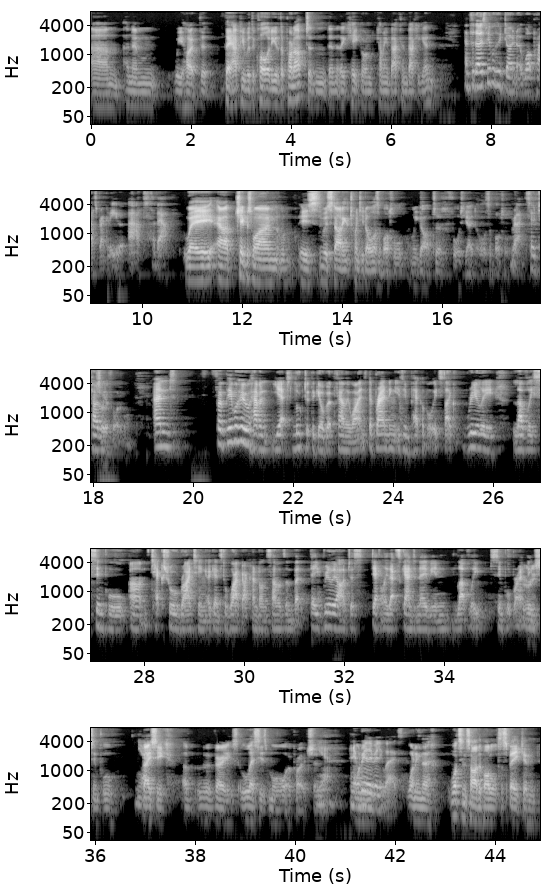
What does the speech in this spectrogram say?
um, and then we hope that they're happy with the quality of the product and then that they keep on coming back and back again. And for those people who don't know, what price bracket are you at about? We our cheapest wine is was starting at twenty dollars a bottle, and we go up to forty eight dollars a bottle. Right, so totally So- affordable. And for people who haven't yet looked at the Gilbert family wines, the branding is impeccable. It's like really lovely, simple um, textual writing against a white background on some of them, but they really are just definitely that Scandinavian, lovely, simple branding. Very simple, yeah. basic, a very less is more approach, and yeah, and it Wanting- really, really works. wanting the what's inside the bottle to speak, and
